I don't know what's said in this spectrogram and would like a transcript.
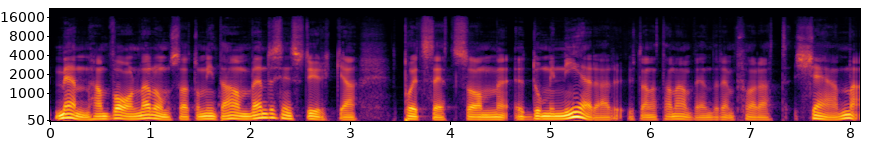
Men han varnar dem så att de inte använder sin styrka på ett sätt som dominerar utan att han använder den för att tjäna.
